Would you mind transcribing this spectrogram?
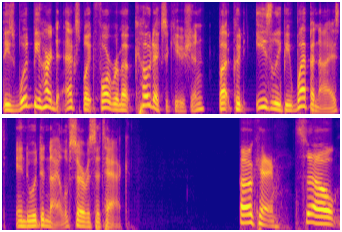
These would be hard to exploit for remote code execution, but could easily be weaponized into a denial of service attack. Okay, so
